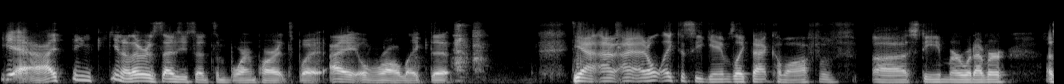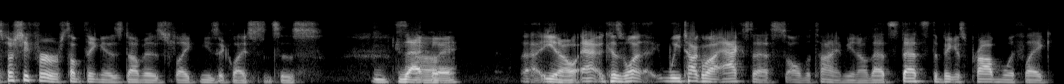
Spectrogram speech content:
yeah, I think you know there was, as you said, some boring parts, but I overall liked it. Yeah, I, I don't like to see games like that come off of uh, Steam or whatever, especially for something as dumb as like music licenses. Exactly. Uh, you know, because what we talk about access all the time. You know, that's that's the biggest problem with like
